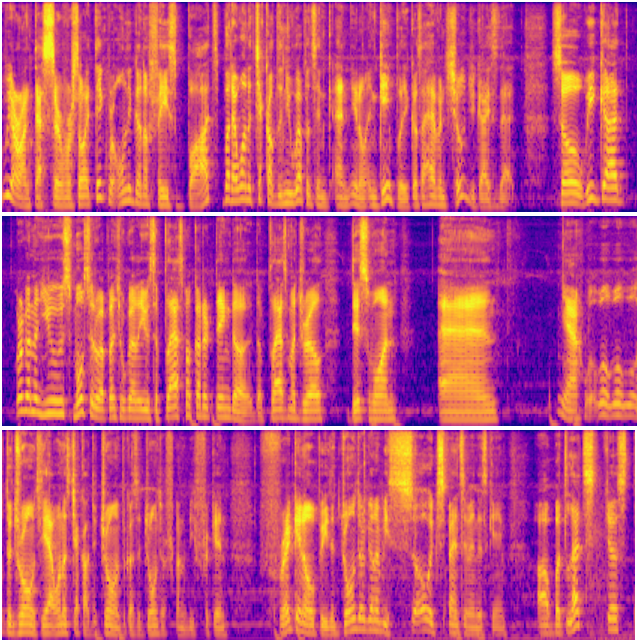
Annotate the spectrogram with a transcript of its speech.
we are on test server, so I think we're only gonna face bots. But I want to check out the new weapons in, and you know in gameplay because I haven't showed you guys that. So we got we're gonna use most of the weapons. We're gonna use the plasma cutter thing, the the plasma drill, this one, and yeah, we'll, we'll, we'll, the drones. Yeah, I want to check out the drones because the drones are gonna be freaking freaking OP. The drones are gonna be so expensive in this game. Uh, but let's just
